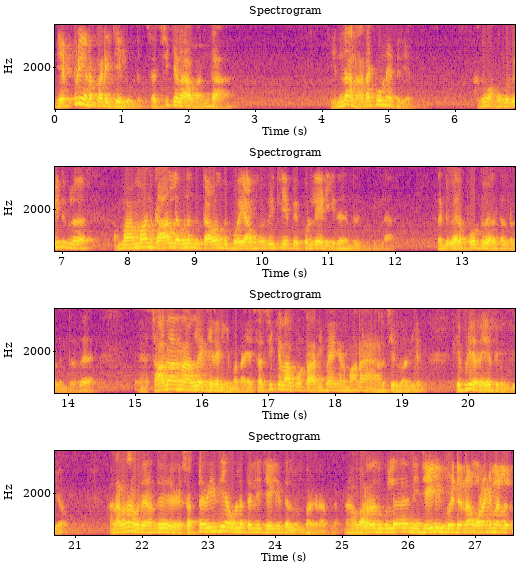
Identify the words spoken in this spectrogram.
எப்படி எடப்பாடி ஜெயில் உண்டு? சசிகலா வந்தால் என்ன நடக்கும்னே தெரியாது. அதுவும் அவங்க வீட்டுக்குள்ளே அம்மா அம்மான்னு காலில் விழுந்து தவழ்ந்து போய் அவங்க வீட்லேயே போய் கொள்ளை அடிக்கிறதுன்றது பார்த்தீங்களா? ரெண்டு பேரை போட்டு வேற தள்ளுறதுன்றது. சாதாரண சாதாரண ஆளில் அடிக்க மாட்டாங்க. சசிகலா போன்ற அதிபயங்கரமான அரசியல்வாதிகள் எப்படி அதை ஏற்றுக்க முடியும்? அதனால தான் அவர் வந்து சட்ட ரீதியாக உள்ள தள்ளி ஜெயிலுக்கு தள்ளணும்னு பார்க்குறாப்புல நான் வர்றதுக்குள்ளே நீ ஜெயிலுக்கு போயிட்டேன்னா உனக்கு நல்லது.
